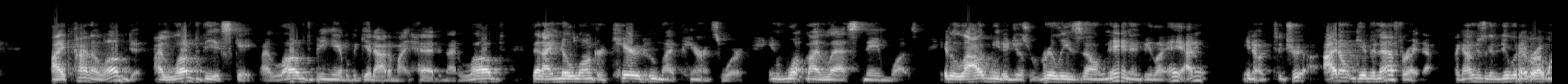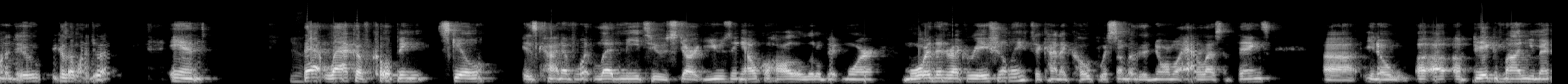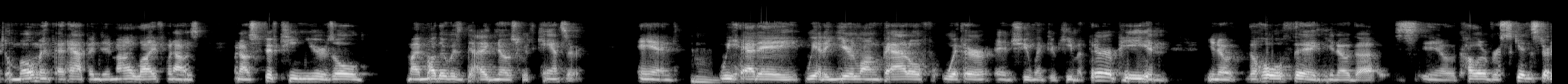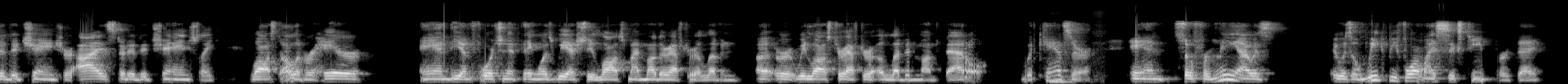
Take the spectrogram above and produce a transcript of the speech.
I kind of loved it. I loved the escape. I loved being able to get out of my head. And I loved that I no longer cared who my parents were and what my last name was. It allowed me to just really zone in and be like, hey, I don't, you know, to tr- I don't give an F right now. Like I'm just going to do whatever I want to do because I want to do it. And yeah. that lack of coping skill is kind of what led me to start using alcohol a little bit more, more than recreationally to kind of cope with some of the normal adolescent things uh, you know, a, a, big monumental moment that happened in my life when I was when I was 15 years old. My mother was diagnosed with cancer, and mm. we had a we had a year long battle with her, and she went through chemotherapy, and you know the whole thing. You know the you know the color of her skin started to change, her eyes started to change, like lost all of her hair, And the unfortunate thing was we actually lost my mother after 11, uh, or we lost her after 11 month battle with mm-hmm. cancer. And so for me, I was, it was a week before my 16th birthday.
